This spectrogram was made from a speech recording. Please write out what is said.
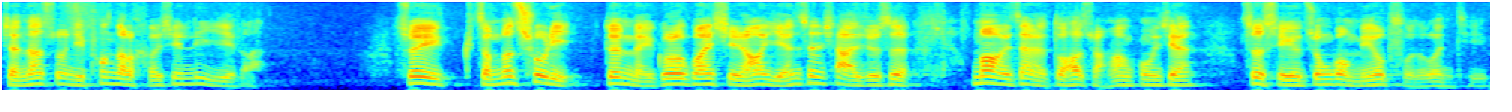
简单说，你碰到了核心利益了。所以怎么处理对美国的关系，然后延伸下来就是贸易战有多少转换空间，这是一个中共没有谱的问题。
